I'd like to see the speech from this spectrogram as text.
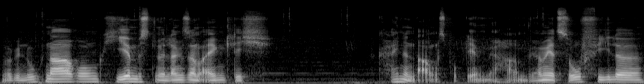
wir genug Nahrung. Hier müssten wir langsam eigentlich keine Nahrungsprobleme mehr haben. Wir haben jetzt so viele...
